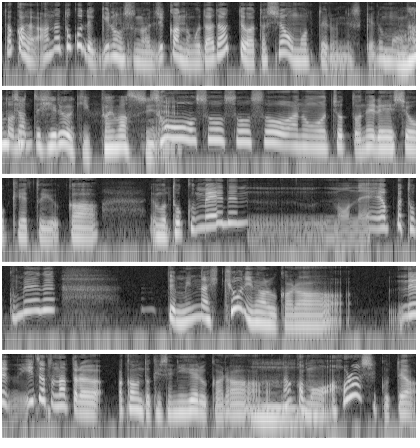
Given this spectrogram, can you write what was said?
だからあんなとこで議論するのは時間の無駄だって私は思ってるんですけども。なんちゃってひろゆきいっぱいいますしね。そうそうそうそう。あのちょっとね霊障系というかでも匿名でのねやっぱり匿名でってみんな卑怯になるからでいざとなったらアカウント消して逃げるから、うん、なんかもうアホらしくてだ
